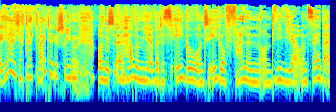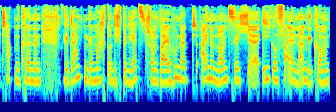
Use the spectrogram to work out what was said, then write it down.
ja, ich habe direkt weitergeschrieben oh, ja. und äh, habe mir über das Ego und die Ego-Fallen und wie wir uns selber ertappen können Gedanken gemacht. Und ich bin jetzt schon bei 191 äh, Ego-Fallen angekommen,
